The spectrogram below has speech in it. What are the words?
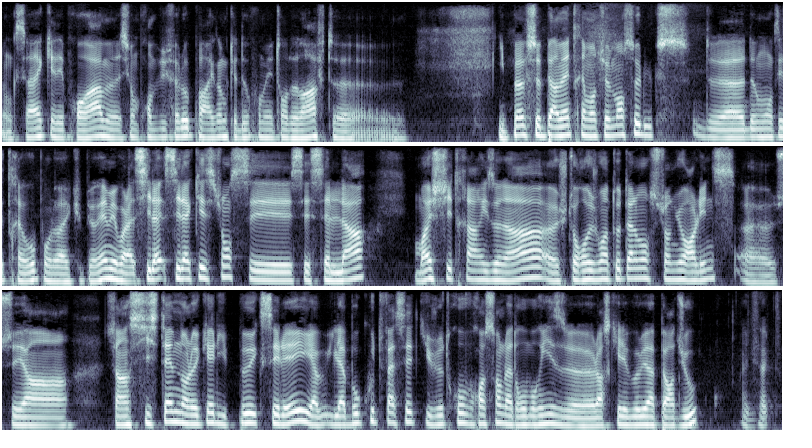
Donc c'est vrai qu'il y a des programmes, si on prend Buffalo par exemple, qui a deux premiers tours de draft, ils peuvent se permettre éventuellement ce luxe de, euh, de monter très haut pour le récupérer. Mais voilà, si la, si la question c'est celle-là, moi je citerai Arizona. Euh, je te rejoins totalement sur New Orleans. Euh, c'est un un système dans lequel il peut exceller. Il a, il a beaucoup de facettes qui, je trouve, ressemblent à Drew Brees lorsqu'il évolue à Purdue. Exact.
